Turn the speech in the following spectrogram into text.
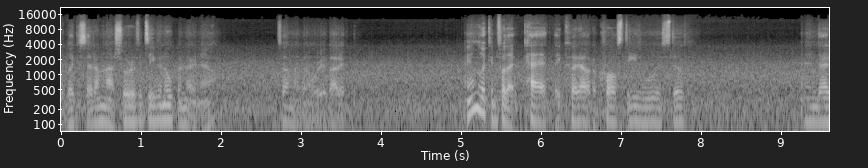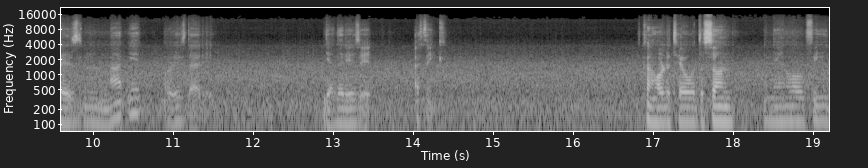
But like I said, I'm not sure if it's even open right now, so I'm not going to worry about it. I am looking for that path they cut out across these woods, though. And that is not it, or is that it? Yeah, that is it, I think. It's Kind of hard to tell with the sun in the analog feed.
